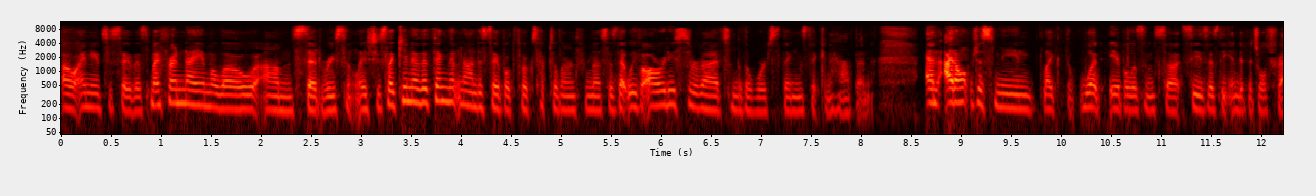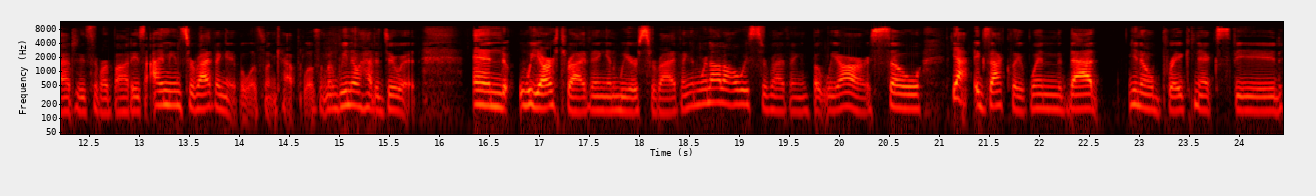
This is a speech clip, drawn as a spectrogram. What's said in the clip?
Oh, I need to say this. My friend Naima Lowe um, said recently, she's like, you know, the thing that non disabled folks have to learn from us is that we've already survived some of the worst things that can happen. And I don't just mean like the, what ableism so, sees as the individual tragedies of our bodies, I mean surviving ableism and capitalism, and we know how to do it. And we are thriving and we are surviving, and we're not always surviving, but we are. So, yeah, exactly. When that, you know, breakneck speed,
